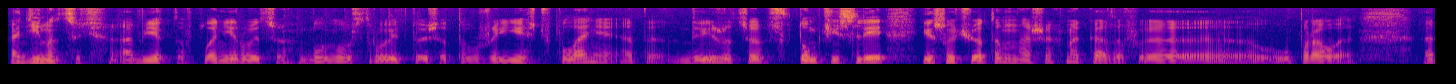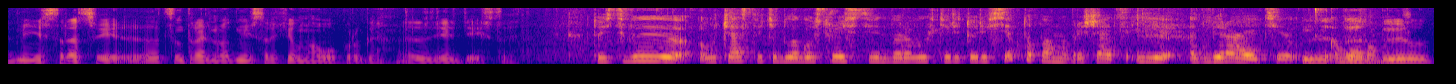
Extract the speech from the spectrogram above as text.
11 объектов планируется благоустроить, то есть это уже есть в плане, это движется, в том числе и с учетом наших наказов э, управа администрации э, Центрального административного округа здесь действует. То есть вы участвуете в благоустройстве дворовых территорий все, кто к вам обращается, или отбираете кому Отберу,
